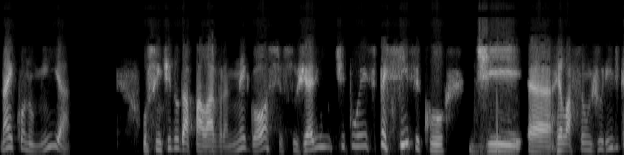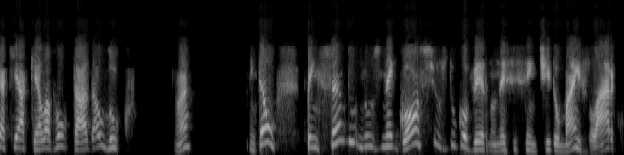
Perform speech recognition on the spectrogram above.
Na economia, o sentido da palavra negócio sugere um tipo específico de uh, relação jurídica que é aquela voltada ao lucro. Não é? Então, pensando nos negócios do governo nesse sentido mais largo,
